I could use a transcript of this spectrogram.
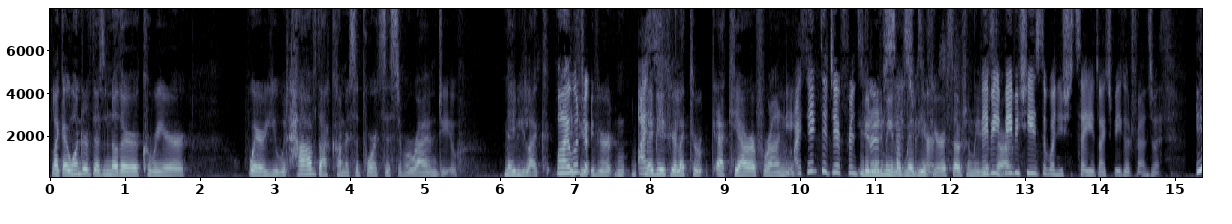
Like, I wonder if there's another career where you would have that kind of support system around you. Maybe like Well, I if, wonder- you, if you're I maybe th- if you're like uh, Chiara Ferragni. I think the difference. You know what I mean? Like maybe if her. you're a social media maybe star. maybe she's the one you should say you'd like to be good friends with. Yeah,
